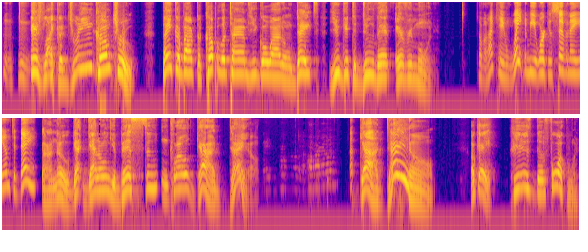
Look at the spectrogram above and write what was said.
is like a dream come true. Think about the couple of times you go out on dates, you get to do that every morning. About, I can't wait to be at work at 7 a.m. today. I know. Got got on your best suit and clothes. God damn. God damn. Okay, here's the fourth one.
